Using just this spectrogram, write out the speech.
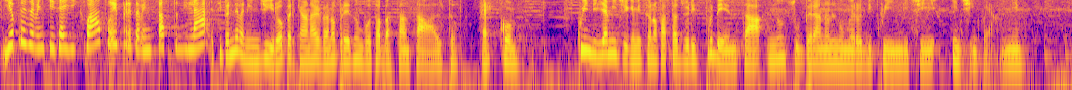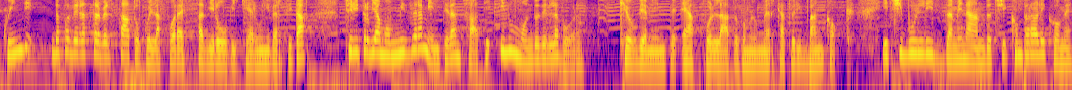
Io ho preso 26 di qua, tu hai preso 28 di là e si prendevano in giro perché non avevano preso un voto abbastanza alto. Ecco. Quindi gli amici che mi sono fatta giurisprudenza non superano il numero di 15 in 5 anni. Quindi, dopo aver attraversato quella foresta di rovi che è l'università, ci ritroviamo miseramente lanciati in un mondo del lavoro che ovviamente è affollato come un mercato di Bangkok e ci bullizza menandoci con parole come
